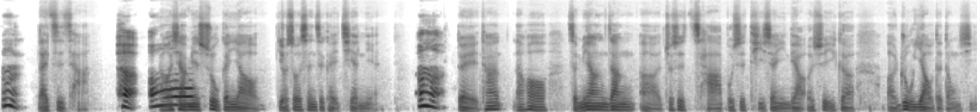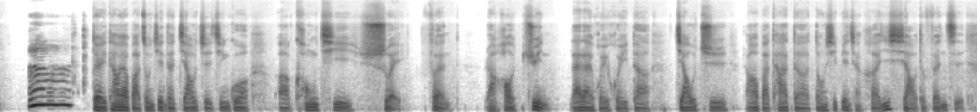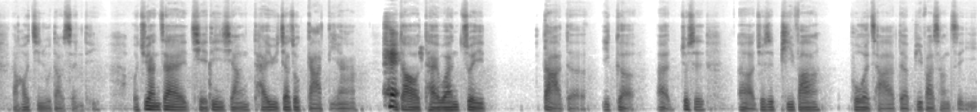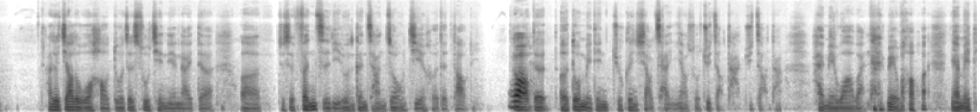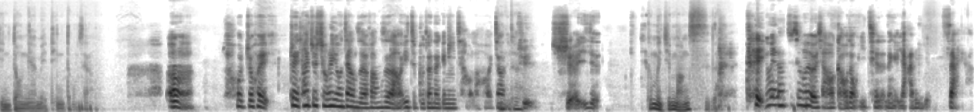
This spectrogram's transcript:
嗯，来制茶，呵，然后下面树根要有时候甚至可以千年，嗯，对它，然后怎么样让啊、呃，就是茶不是提升饮料，而是一个呃入药的东西，嗯，对，它要把中间的胶质经过。呃，空气、水分，然后菌来来回回的交织，然后把它的东西变成很小的分子，然后进入到身体。我居然在茄定乡，台语叫做嘎迪亚，遇到台湾最大的一个呃，就是呃，就是批发普洱茶的批发商之一，他就教了我好多这数千年来的呃。就是分子理论跟禅宗结合的道理。我的耳朵每天就跟小蝉一样说：“去找他，去找他。”还没挖完，还没挖完，你还没听懂，你还没听懂，这样。嗯，然后就会对他就是会用这样子的方式，然后一直不断的跟你吵，然后叫你去学一些，根本已经忙死了。对，因为他就是会有想要搞懂一切的那个压力也在啊。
